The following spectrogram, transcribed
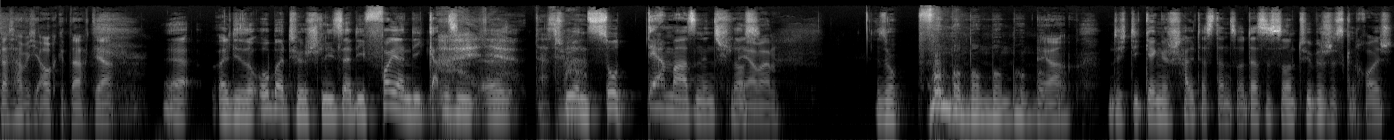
das habe ich auch gedacht, ja. ja, weil diese Obertürschließer, die feuern die ganzen äh, das Türen war- so dermaßen ins Schloss. Ja, Mann. So bum, bum, bum, bum, bum, bum. Ja. Und durch die Gänge schallt das dann so. Das ist so ein typisches Geräusch.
